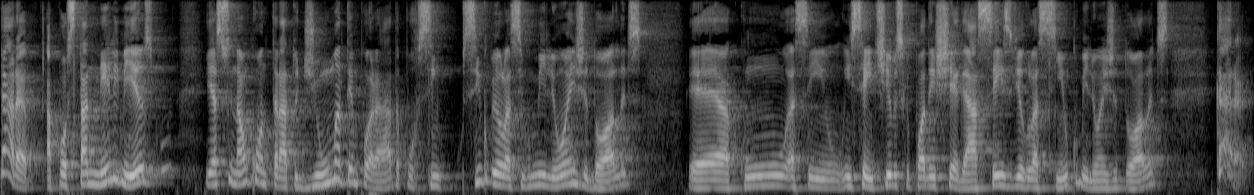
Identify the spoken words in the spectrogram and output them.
cara, apostar nele mesmo e assinar um contrato de uma temporada por 5,5 milhões de dólares. É, com assim incentivos que podem chegar a 6,5 milhões de dólares, cara,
